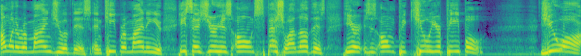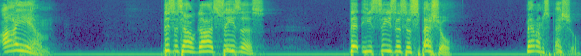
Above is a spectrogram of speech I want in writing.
I want to remind you of this and keep reminding you. He says you're his own special. I love this. Here is his own peculiar people. You are. I am. This is how God sees us. That he sees us as special. Man, I'm special.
